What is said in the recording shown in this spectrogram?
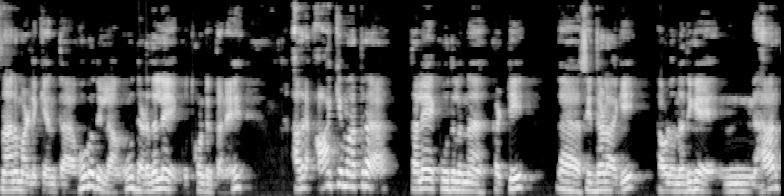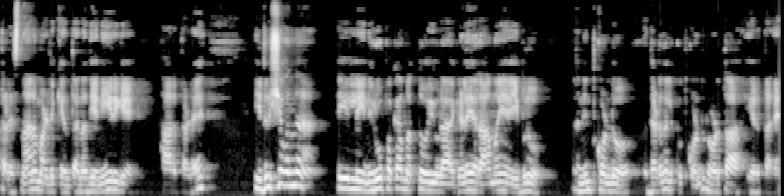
ಸ್ನಾನ ಮಾಡಲಿಕ್ಕೆ ಅಂತ ಹೋಗೋದಿಲ್ಲ ಅವನು, ದಡದಲ್ಲೇ ಕೂತ್ಕೊಂಡಿರ್ತಾನೆ. ಆದರೆ ಆಕೆ ಮಾತ್ರ ತಲೆ ಕೂದಲನ್ನ ಕಟ್ಟಿ ಸಿದ್ಧಳಾಗಿ ಅವಳು ನದಿಗೆ ಹಾರ್ತಾಳೆ, ಸ್ನಾನ ಮಾಡಲಿಕ್ಕೆ ಅಂತ ನದಿಯ ನೀರಿಗೆ ಹಾರ್ತಾಳೆ. ಈ ದೃಶ್ಯವನ್ನ ಇಲ್ಲಿ ನಿರೂಪಕ ಮತ್ತು ಇವರ ಗೆಳೆಯ ರಾಮಯ್ಯ ಇಬ್ರು ನಿಂತ್ಕೊಂಡು ದಡದಲ್ಲಿ ಕೂತ್ಕೊಂಡು ನೋಡ್ತಾ ಇರ್ತಾರೆ.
